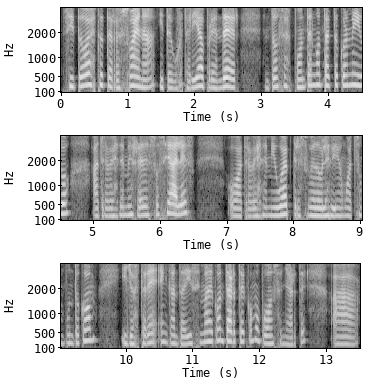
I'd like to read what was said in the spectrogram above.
Si todo esto te resuena y te gustaría aprender, entonces ponte en contacto conmigo a través de mis redes sociales o a través de mi web www.vivianwatson.com y yo estaré encantadísima de contarte cómo puedo enseñarte a,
